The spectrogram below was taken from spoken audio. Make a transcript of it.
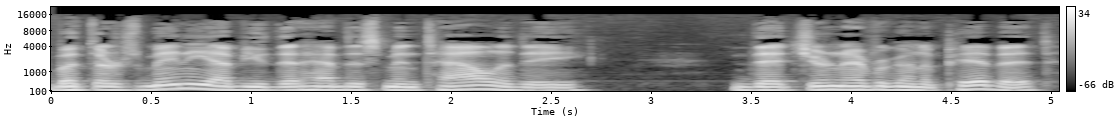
But there's many of you that have this mentality that you're never going to pivot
